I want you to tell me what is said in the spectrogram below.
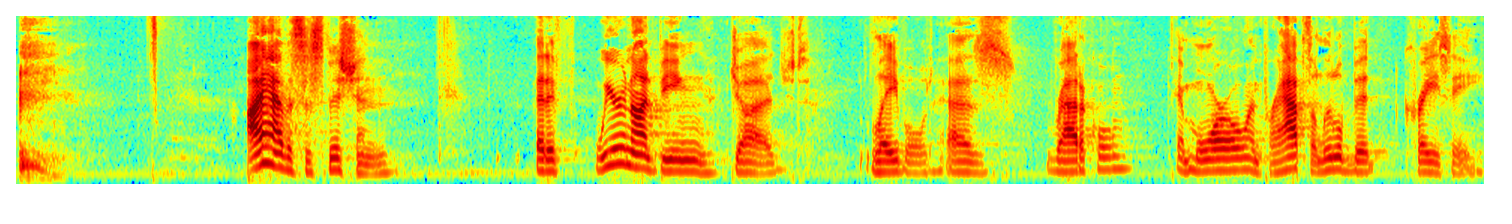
I have a suspicion that if we're not being judged, labeled as radical, immoral, and perhaps a little bit crazy,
